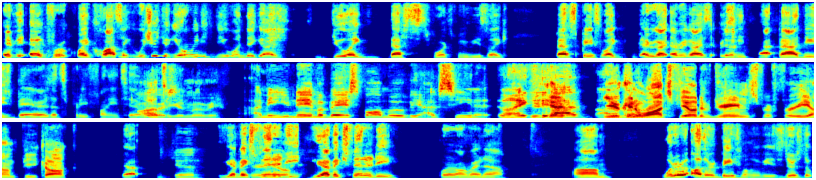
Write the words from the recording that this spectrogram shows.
If it, like, for like classic, we should do. You know what we need to do one day, guys? Do like best sports movies, like best base. Like every guy, every guy's Yeah. seen Bad, Bad News Bears. That's pretty funny too. Oh, that's a good movie. I mean, you name a baseball movie, I've seen it. Like You can- I've- I You can watch it. Field of Dreams for free on Peacock. Yeah, you can. If you have There you. Xfinity, you have Xfinity, put it on right now. Um, what are other baseball movies? There's the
